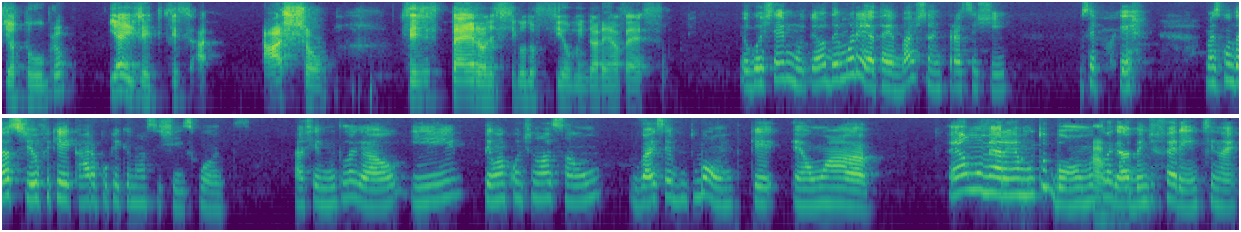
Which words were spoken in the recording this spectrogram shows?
de outubro. E aí, gente, o que vocês acham? O que vocês esperam desse segundo filme do Aranha Verso? Eu gostei muito. Eu demorei até bastante para assistir. Não sei porquê. Mas quando eu assisti, eu fiquei, cara, por que, que eu não assisti isso antes? Achei muito legal. E tem uma continuação, vai ser muito bom, porque é uma. É um Homem-Aranha muito bom, muito Ah. legal, é bem diferente, né?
